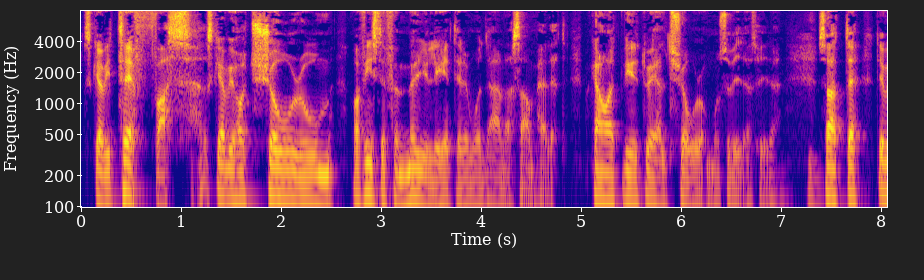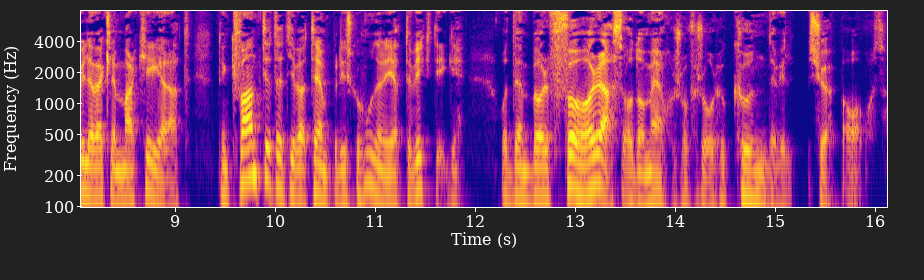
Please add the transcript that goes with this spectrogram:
ska vi träffas, ska vi ha ett showroom, vad finns det för möjligheter i det moderna samhället? Man kan ha ett virtuellt showroom och så vidare. Och så vidare. Mm. så att, eh, det vill jag verkligen markera att den kvantitativa tempodiskussionen är jätteviktig. Och den bör föras av de människor som förstår hur kunder vill köpa av oss.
